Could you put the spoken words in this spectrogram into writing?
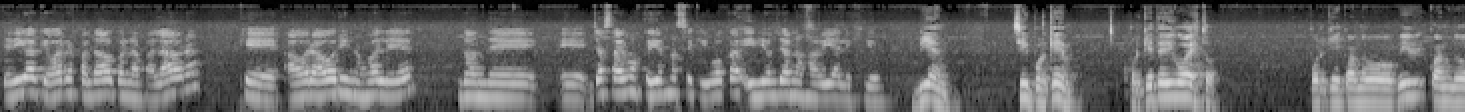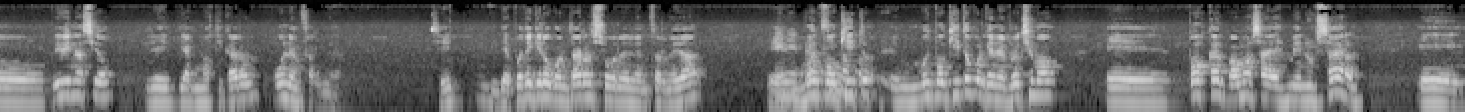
te diga que va respaldado con la palabra que ahora Ori nos va a leer, donde eh, ya sabemos que Dios no se equivoca y Dios ya nos había elegido. Bien, sí, ¿por qué? ¿Por qué te digo esto? Porque cuando Vivi, cuando Vivi nació, le diagnosticaron una enfermedad. ¿sí? Y después te quiero contar sobre la enfermedad eh, En muy poquito, podcast. en muy poquito, porque en el próximo eh, podcast vamos a desmenuzar eh,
